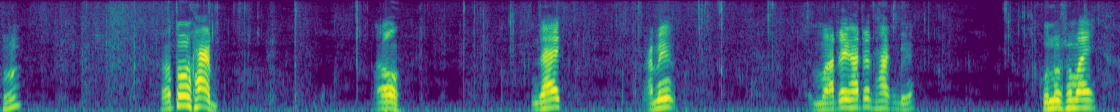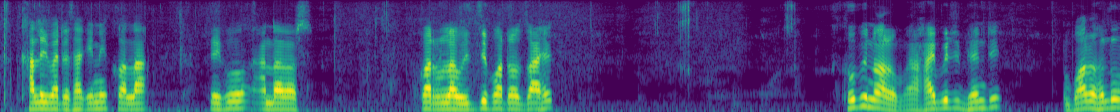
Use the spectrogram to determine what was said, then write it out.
হুম? কত খাব ও, যাই আমি মাঠে ঘাটে থাকবে। কোনো সময় খালি পেটে থাকিনি, কলা পেঁপু আনারস করলা, উজ্জি পটল, যাই হোক। খুবই নরম হাইব্রিড ভেন্ডি, বড় হলেও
